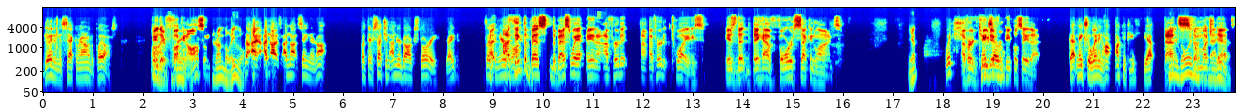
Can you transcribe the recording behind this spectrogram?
good in the second round of the playoffs. Dude, Oh, they're I agree. fucking awesome. they're unbelievable. No, I, I'm not. I'm not saying they're not, but they're such an underdog story, right? It's like I, miracle. I think the best the best way, and I've heard it. I've heard it twice. Is that they have four second lines? Which I've heard two Makes a- different people say that. that makes a winning hockey team. Yep. That's their goalie's so not that much bad either. depth.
